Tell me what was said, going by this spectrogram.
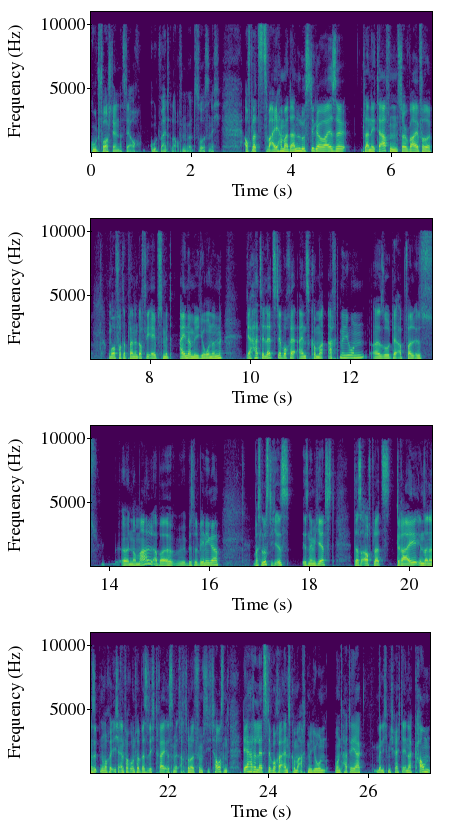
gut vorstellen, dass der auch gut weiterlaufen wird. So ist nicht. Auf Platz 2 haben wir dann lustigerweise Planet Affen, Survival, War for the Planet of the Apes mit einer Million. Der hatte letzte Woche 1,8 Millionen. Also der Abfall ist äh, normal, aber ein bisschen weniger. Was lustig ist, ist nämlich jetzt, dass auf Platz 3 in seiner siebten Woche ich einfach unverbesserlich 3 ist mit 850.000. Der hatte letzte Woche 1,8 Millionen und hatte ja, wenn ich mich recht erinnere, kaum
